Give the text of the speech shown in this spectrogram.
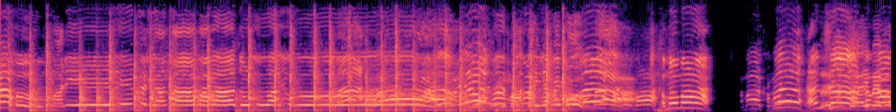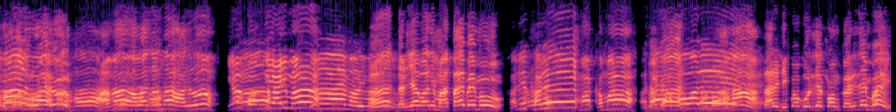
આવો મારે દરિયાના વાવાઝોડું આવ્યું. માતા ઈ લખાઈ બો. ખમામાં. ખમા ખમા હંસા, ખમામાં. આમાં અવાજોમાં હાજરો. ક્યાં બોમ્બની આઈ માં? આ મારી હા, મારી. દરિયાવાળી માતા ભાઈ હું ખરે ખરે. ખમા ખમા. તારે ડીપા બોલી દે કોમ કરી દે ભાઈ.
